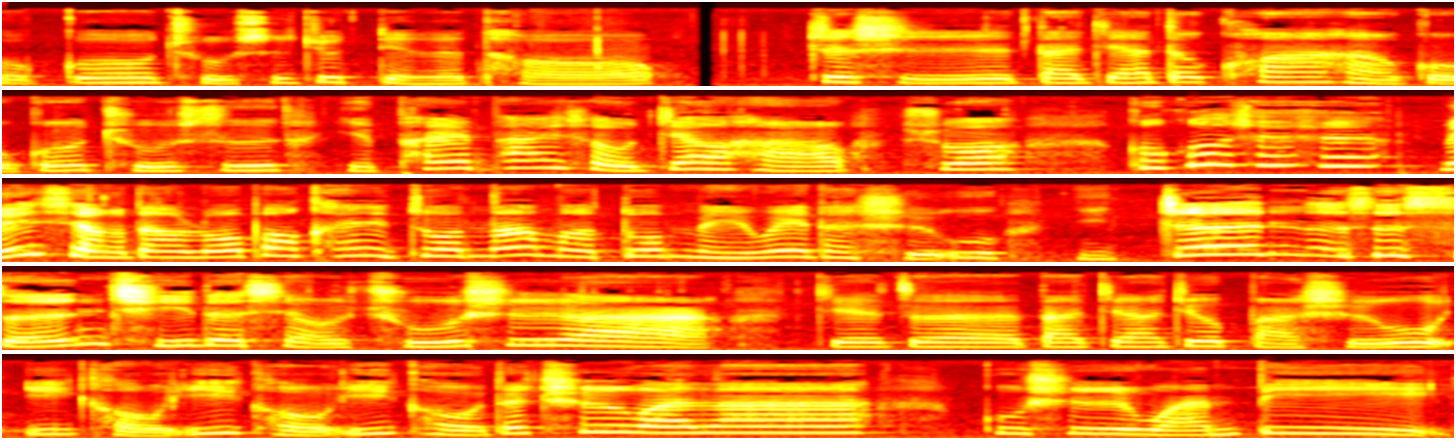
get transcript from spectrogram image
狗狗厨师就点了头。这时，大家都夸好狗狗厨师，也拍拍手叫好，说：“狗狗厨师，没想到萝卜可以做那么多美味的食物，你真的是神奇的小厨师啊！”接着，大家就把食物一口一口一口的吃完啦。故事完毕。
